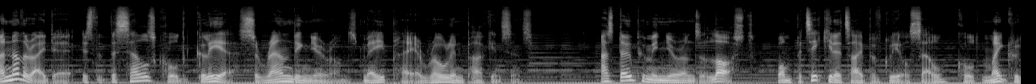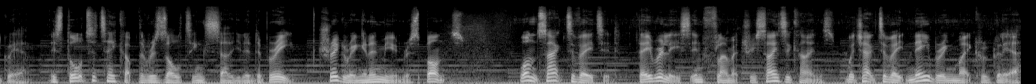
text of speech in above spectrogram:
Another idea is that the cells called glia surrounding neurons may play a role in Parkinson's. As dopamine neurons are lost, one particular type of glial cell, called microglia, is thought to take up the resulting cellular debris, triggering an immune response. Once activated, they release inflammatory cytokines, which activate neighboring microglia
